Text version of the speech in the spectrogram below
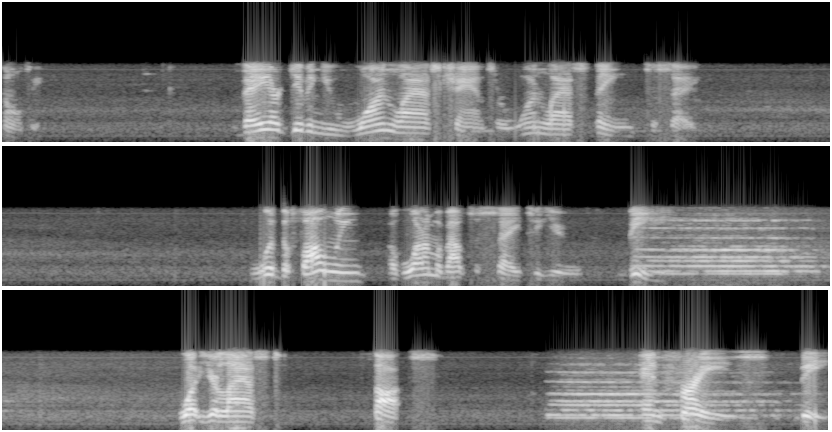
penalty. They are giving you one last chance or one last thing to say. Would the following of what I'm about to say to you be what your last thoughts and phrase be?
